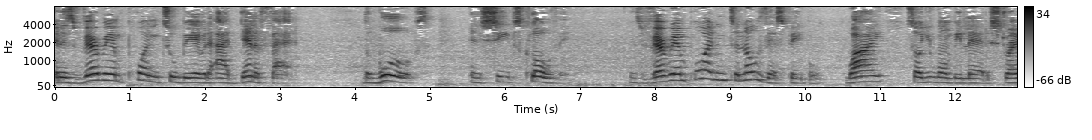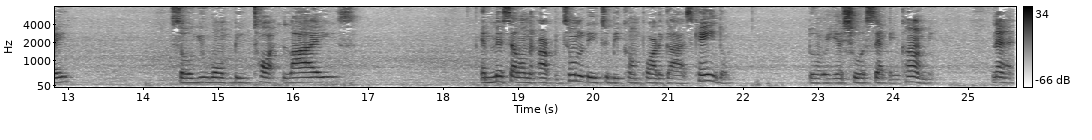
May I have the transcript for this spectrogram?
It is very important to be able to identify the wolves in sheep's clothing. It's very important to know this, people. Why? So you won't be led astray. So you won't be taught lies and miss out on an opportunity to become part of God's kingdom during Yeshua's second coming. Now,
